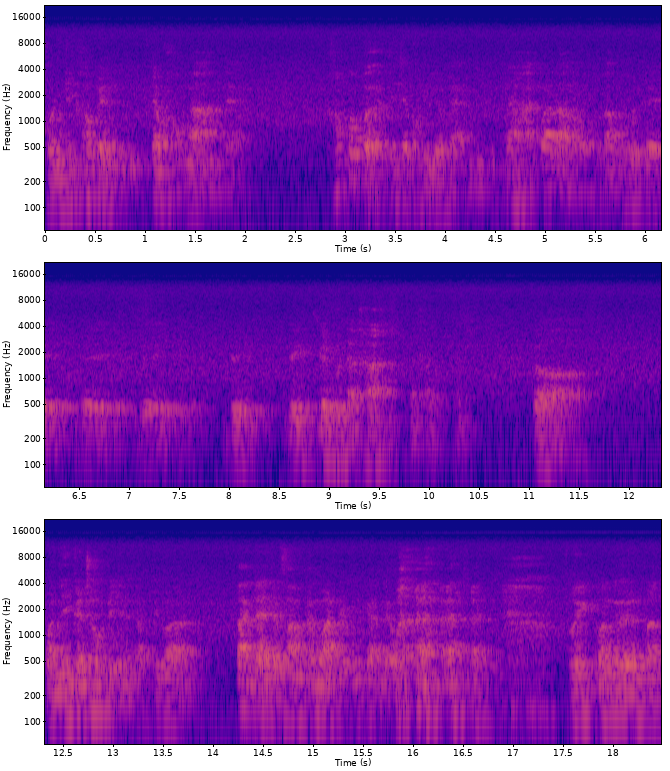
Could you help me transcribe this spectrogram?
คนที่เขาเป็นเจ้าของงานเนี่ยเขาก็เปิดที่จะคุยเรื่องแบบนี้ถ้าหากว่าเราเราพูดด้วยด้วยด้วยด้วยด้วยด้วยคุณค่านะครับ ก็วันนี้ก็โชคดีนะครับที่ว่าตั้งใจจะฟังทั้งวันอยู่เหมือนกันแต่ว่าเฮ้ยบังเอิญมัน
